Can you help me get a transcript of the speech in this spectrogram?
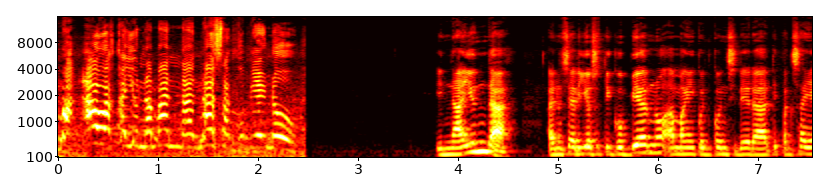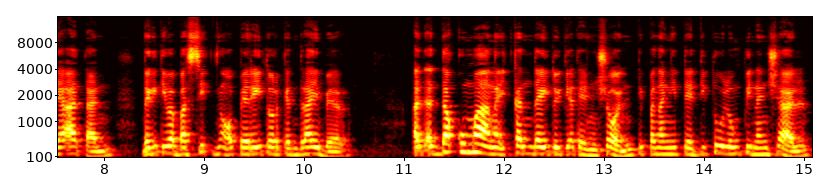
maawa kayo naman na nasa gobyerno. Inayon da, anong seryoso ti gobyerno ang mga konsidera ti pagsayaatan dagiti babasit nga operator ken driver at adda kuma nga ikanda ito iti atensyon ti panangited ti tulong pinansyal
